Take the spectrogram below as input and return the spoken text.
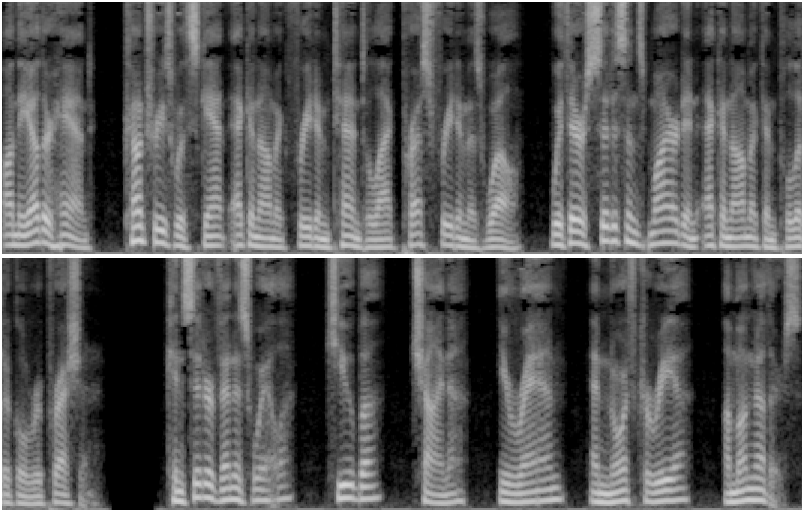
On the other hand, countries with scant economic freedom tend to lack press freedom as well, with their citizens mired in economic and political repression. Consider Venezuela, Cuba, China, Iran, and North Korea, among others.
